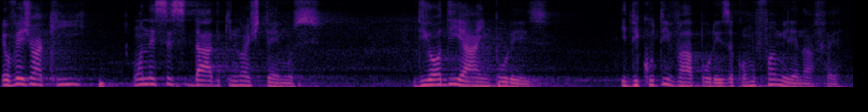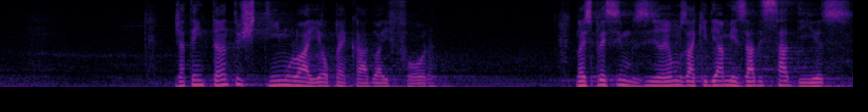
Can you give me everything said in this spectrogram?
eu vejo aqui uma necessidade que nós temos de odiar a impureza e de cultivar a pureza como família na fé. Já tem tanto estímulo aí ao pecado aí fora. Nós precisamos aqui de amizades sadias.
